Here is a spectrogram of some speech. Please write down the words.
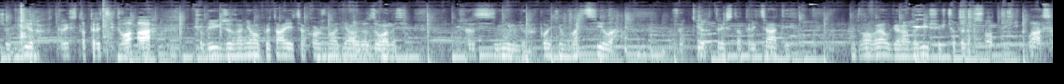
Джундір 332А. Чоловік вже за нього питається, кожного дня вже дзвонить. Вже знімлю. Потім Варціла. Джундір 330. Два Велгера новіших 400 і клас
